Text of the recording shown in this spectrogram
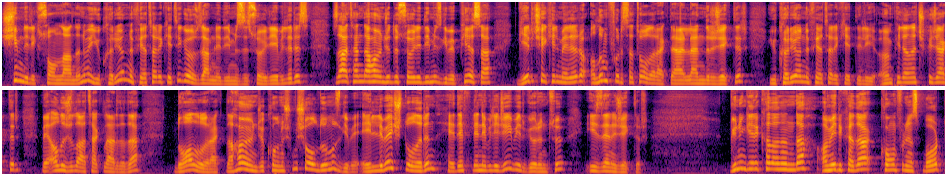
şimdilik sonlandığını ve yukarı yönlü fiyat hareketi gözlemlediğimizi söyleyebiliriz. Zaten daha önce de söylediğimiz gibi piyasa geri çekilmeleri alım fırsatı olarak değerlendirecektir. Yukarı yönlü fiyat hareketliliği ön plana çıkacaktır ve alıcılı ataklarda da doğal olarak daha önce konuşmuş olduğumuz gibi 55 doların hedeflenebileceği bir görüntü izlenecektir. Günün geri kalanında Amerika'da Conference Board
